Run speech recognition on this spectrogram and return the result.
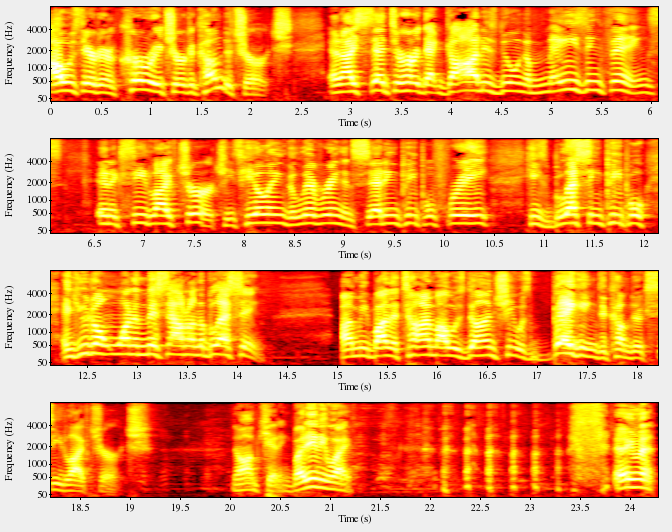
I was there to encourage her to come to church. And I said to her that God is doing amazing things in Exceed Life Church. He's healing, delivering, and setting people free. He's blessing people, and you don't want to miss out on the blessing. I mean, by the time I was done, she was begging to come to Exceed Life Church. No, I'm kidding. But anyway. Amen.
